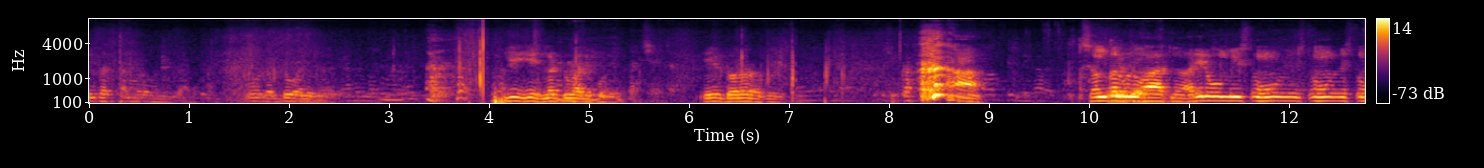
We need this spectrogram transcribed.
एक वो लड्डू वाले। ये ये लड्डू वाले पूरे एक डॉलर हो गई हाँ। संकल्प। लो हाथ में हरि ओम विष्णु विष्णु विष्णु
